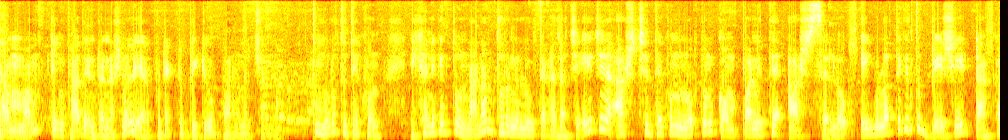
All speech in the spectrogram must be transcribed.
ধাম্মাম কিং ফাদ ইন্টারন্যাশনাল এয়ারপোর্টে একটা ভিডিও বানানোর জন্য। তো মূলত দেখুন, এখানে কিন্তু নানান ধরনের লোক দেখা যাচ্ছে। এই যে আসছে, দেখুন, নতুন কোম্পানিতে আসছে লোক। এগুলাতে কিন্তু বেশি টাকা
